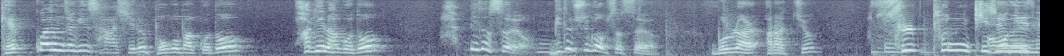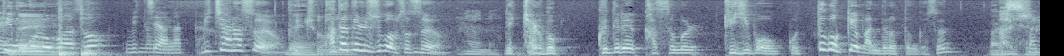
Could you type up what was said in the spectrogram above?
객관적인 사실을 보고받고도 확인하고도 안 믿었어요. 믿을 수가 없었어요. 뭘로 알, 알았죠? 슬픈 기생을 기생. 띠는 네. 걸로 봐서 믿지 않았다. 믿지 않았어요. 네. 그렇죠. 받아들일 수가 없었어요. 네, 네. 근데 결국 그들의 가슴을 뒤집어 엎고 뜨겁게 만들었던 것은 말씀.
